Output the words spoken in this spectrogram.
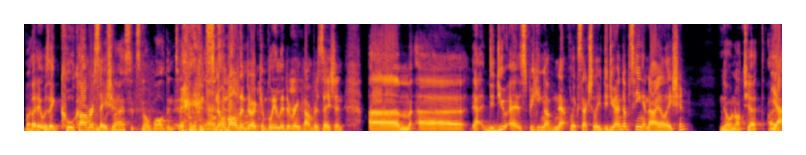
but, it, was a cool It was conversation. nice. It snowballed into it else. snowballed into a completely different conversation. Um, uh, did you? Uh, speaking of Netflix, actually, did you end up seeing Annihilation? No, not yet. yeah,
